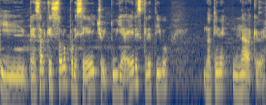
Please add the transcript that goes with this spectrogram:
y pensar que solo por ese hecho y tú ya eres creativo, no tiene nada que ver.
